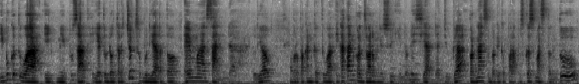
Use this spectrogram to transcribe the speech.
Ibu Ketua IKMI Pusat yaitu Dr. Cut Budiarto Emma Sanda. Beliau merupakan ketua Ikatan Konselor Menyusui Indonesia dan juga pernah sebagai kepala puskesmas tentu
